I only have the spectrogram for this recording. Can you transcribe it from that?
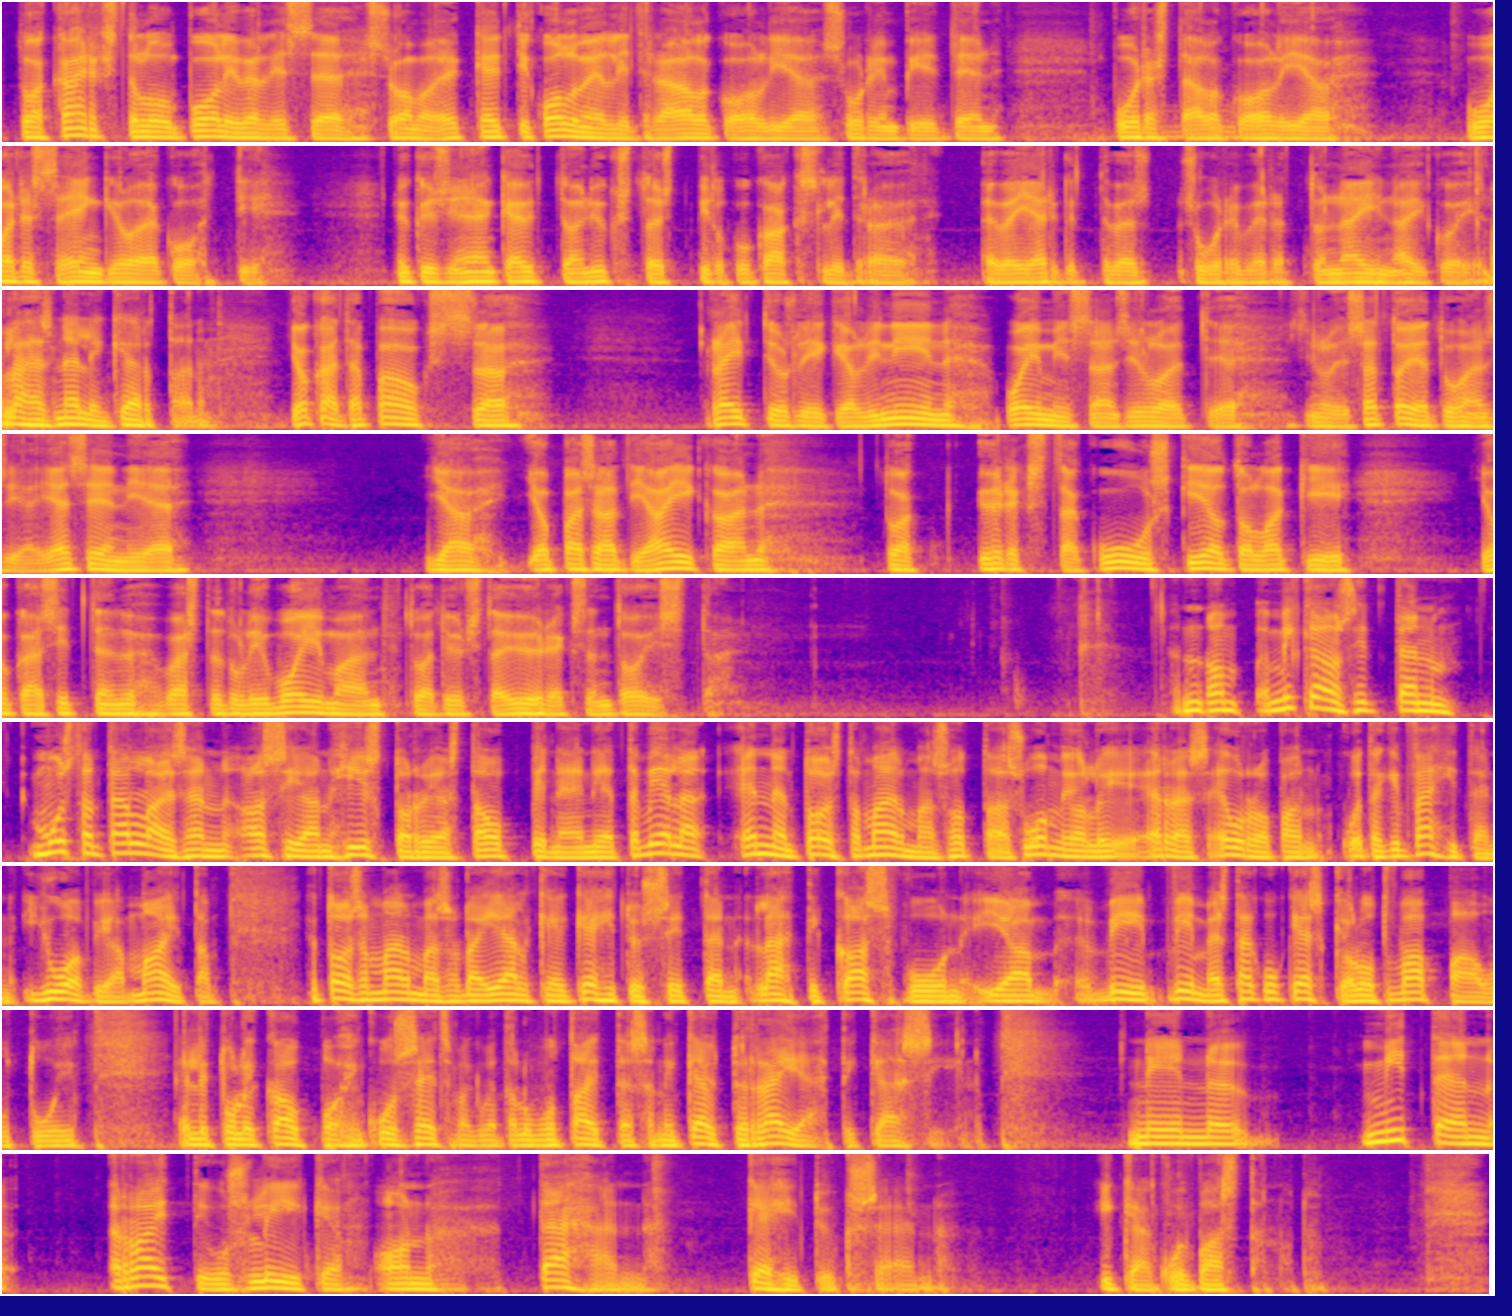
1800-luvun puolivälissä suomalaiset käytti kolme litraa alkoholia suurin piirtein puhdasta alkoholia vuodessa henkilöä kohti. Nykyisin käyttö on 11,2 litraa, aivan järkyttävä suuri verrattuna näihin aikoihin. Lähes nelinkertainen. Joka tapauksessa raittiusliike oli niin voimissaan silloin, että siinä oli satoja tuhansia jäseniä ja jopa saatiin aikaan 1906 kieltolaki, joka sitten vasta tuli voimaan 1919. No mikä on sitten, muistan tällaisen asian historiasta oppineeni, että vielä ennen toista maailmansotaa Suomi oli eräs Euroopan kuitenkin vähiten juovia maita. Ja toisen maailmansodan jälkeen kehitys sitten lähti kasvuun ja vi, viimeistään kun keskiolut vapautui, eli tuli kauppoihin 60-70-luvun taitteessa, niin käyttö räjähti käsiin. Niin miten raittiusliike on tähän kehitykseen ikään kuin vastannut?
